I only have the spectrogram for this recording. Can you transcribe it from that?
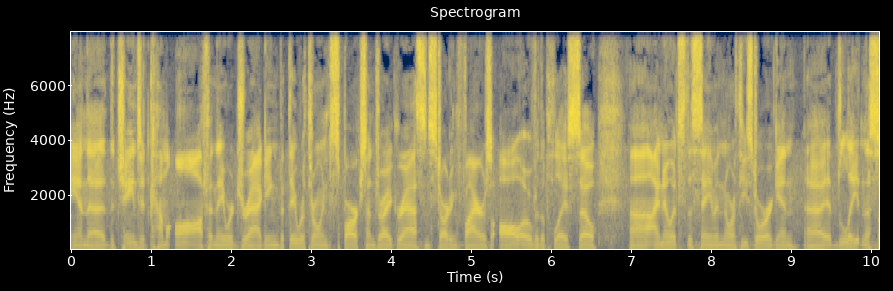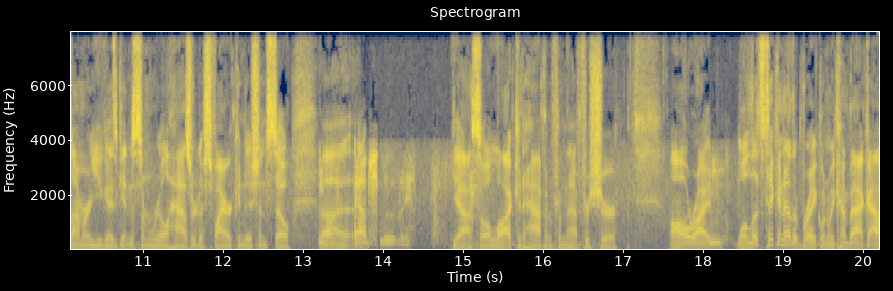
and the the chains had come off, and they were dragging, but they were throwing sparks on dry grass and starting fires all over the place. So uh, I know it's the same in Northeast Oregon. Uh, late in the summer, you guys get into some real hazardous fire conditions. So uh, absolutely, yeah. So a lot could happen from that for sure. All right. mm-hmm. Well, let's take another break. When we come back, I,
